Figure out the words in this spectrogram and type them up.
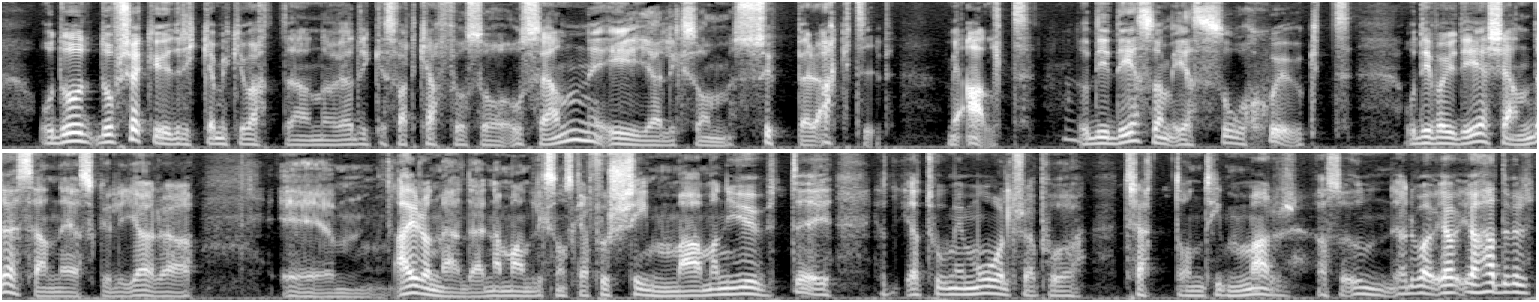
Och då, då försöker jag dricka mycket vatten och jag dricker svart kaffe och så. Och sen är jag liksom superaktiv med allt. Mm. Och det är det som är så sjukt. Och det var ju det jag kände sen när jag skulle göra eh, Ironman där, när man liksom ska först simma, man är ju ute. Jag, jag tog mig mål tror jag på 13 timmar. Alltså, ja, det var, jag, jag, hade väl,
